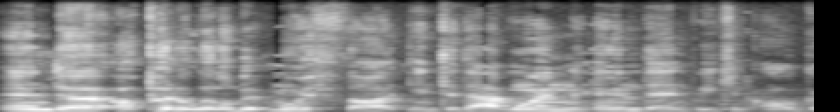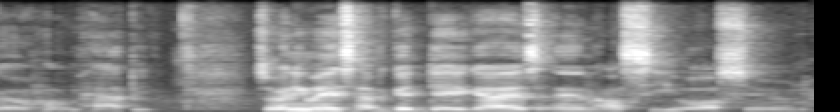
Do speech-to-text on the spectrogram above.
And uh, I'll put a little bit more thought into that one, and then we can all go home happy. So anyways, have a good day, guys, and I'll see you all soon.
